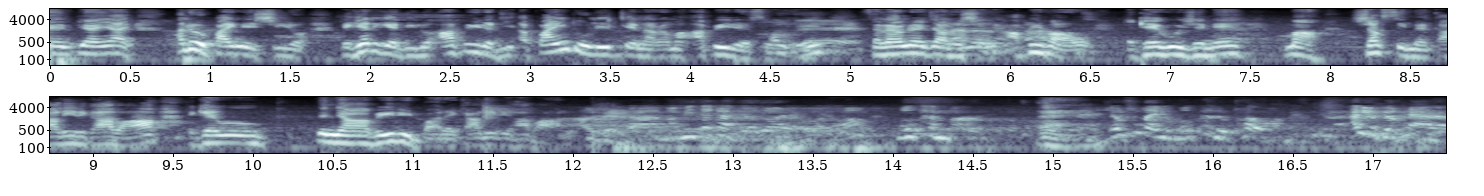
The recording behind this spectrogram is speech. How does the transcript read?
ရင်ပြန်ရိုက်အဲ့လိုအပိုင်းတွေရှိတော့တကယ်တကယ်ဒီလိုအားပေးတယ်ဒီအပိုင်းတူလေးတင်လာတော့မှအားပေးတယ်ဆိုရင်ဇလန်းနဲ့ကြလို့ရှိရင်အားပေးပါဦးတကယ်ကိုရှင်နေမှရောက်စီမဲ့ကားလေးတကားပါတကယ်ကိုပညာပေးတွေပါတယ်ကားလေးတကားပါလို့ဟုတ်တယ်မမီတက်ကပြောသွားတယ်ပေါ့နော်မုတ်ခတ်မှာ အဲရုပ်ထွက်လိုက်လို့မုတ်ခတ်လို့ထွက်သွားမယ်အဲ့လိုပြောခဲ့ရတာ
